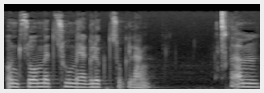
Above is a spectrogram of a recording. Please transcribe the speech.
und somit zu mehr Glück zu gelangen. Ähm,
